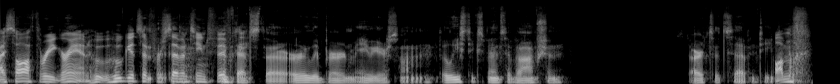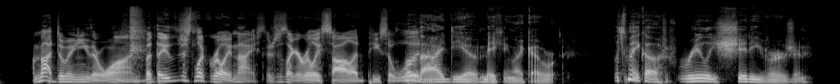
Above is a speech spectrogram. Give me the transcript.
I saw three grand. Who who gets it for I think 1750? that's the early bird, maybe, or something. The least expensive option starts at 17. I'm not, I'm not doing either one, but they just look really nice. They're just like a really solid piece of wood. the idea of making like a let's make a really shitty version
